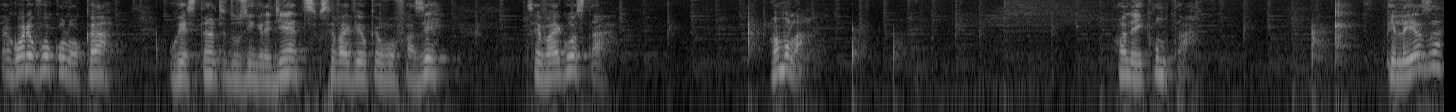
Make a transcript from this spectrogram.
Agora eu vou colocar o restante dos ingredientes. Você vai ver o que eu vou fazer. Você vai gostar. Vamos lá. Olha aí como tá. Beleza?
